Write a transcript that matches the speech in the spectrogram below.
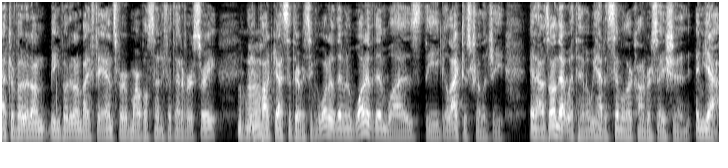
after voted on being voted on by fans for Marvel's 75th anniversary. And he podcasted through every single one of them. And one of them was the Galactus trilogy. And I was on that with him and we had a similar conversation. And, yeah,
